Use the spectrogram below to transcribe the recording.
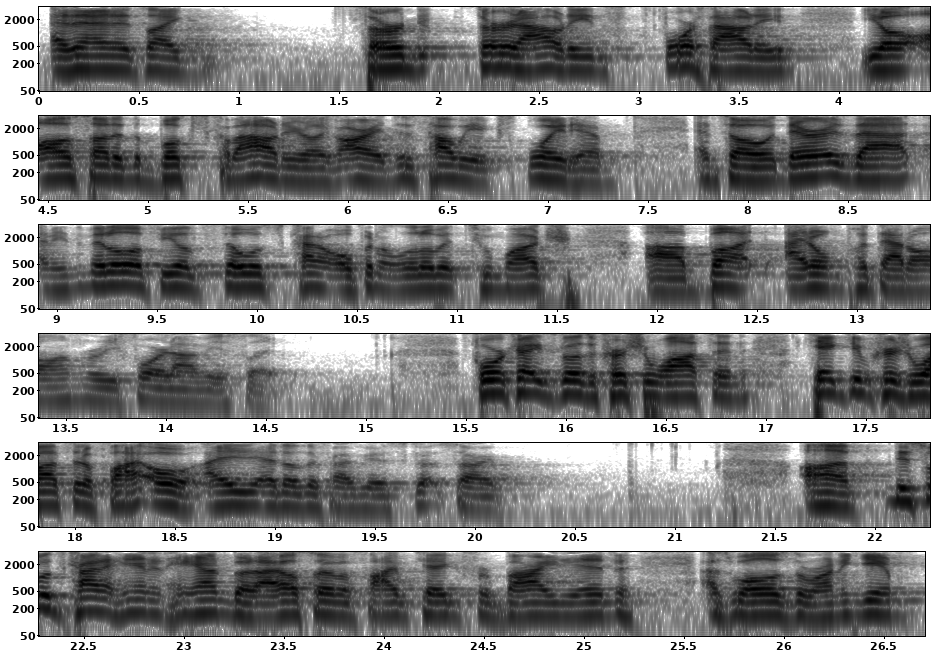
and then it's like third third outings, fourth outing, you know, all of a sudden the books come out and you're like, all right, this is how we exploit him. And so there is that. I mean, the middle of the field still was kind of open a little bit too much, uh, but I don't put that all on Rudy Ford, obviously. Four kegs goes to Christian Watson. I can't give Christian Watson a five. Oh, I had another five kegs. Sorry. Uh, this one's kind of hand in hand, but I also have a five keg for buying in as well as the running game.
